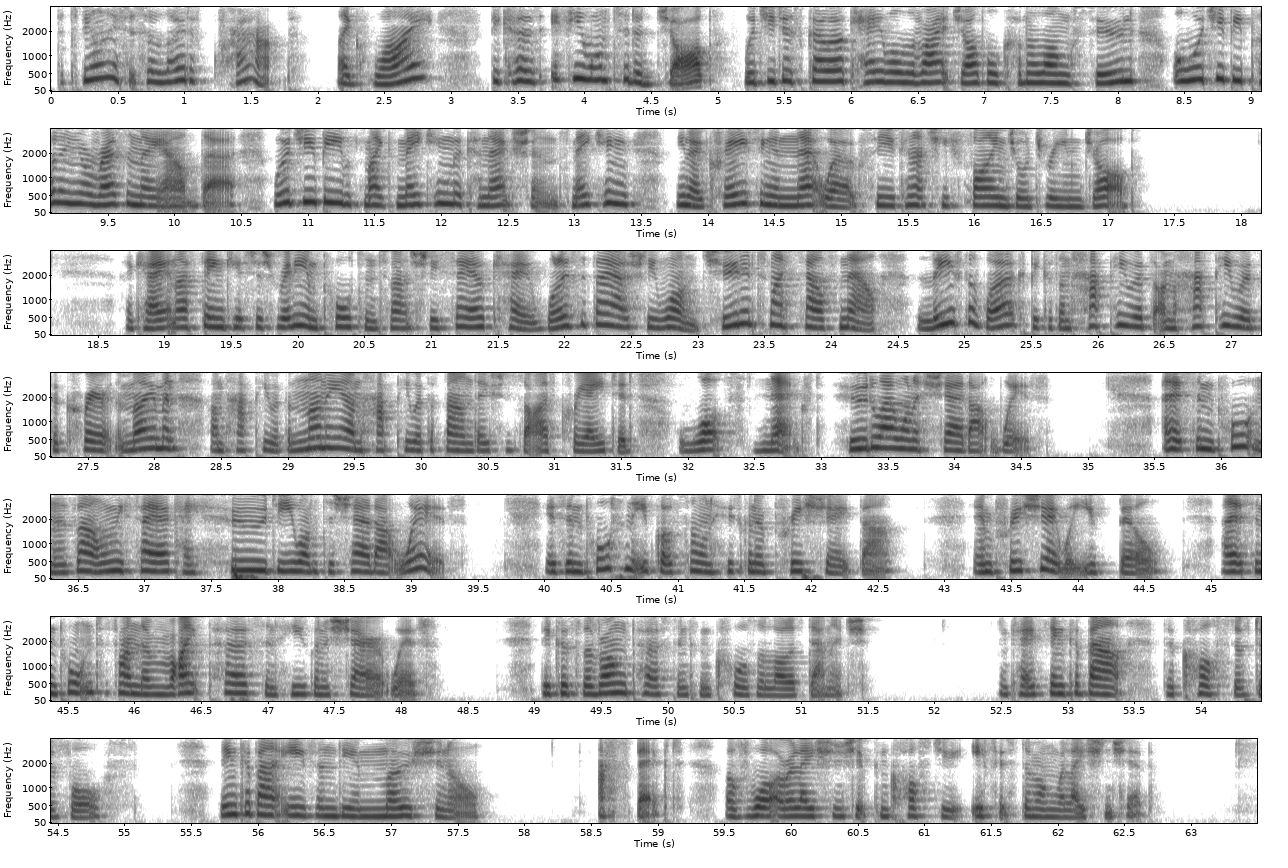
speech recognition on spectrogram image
But to be honest, it's a load of crap. Like, why? Because if you wanted a job, would you just go, okay, well, the right job will come along soon? Or would you be putting your resume out there? Would you be like making the connections, making, you know, creating a network so you can actually find your dream job? Okay, and I think it's just really important to actually say, okay, what is it that I actually want? Tune into myself now. Leave the work because I'm happy with I'm happy with the career at the moment. I'm happy with the money. I'm happy with the foundations that I've created. What's next? Who do I want to share that with? And it's important as well when we say, okay, who do you want to share that with? It's important that you've got someone who's going to appreciate that and appreciate what you've built. And it's important to find the right person who you're going to share it with because the wrong person can cause a lot of damage. Okay, think about the cost of divorce. Think about even the emotional aspect of what a relationship can cost you if it's the wrong relationship.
